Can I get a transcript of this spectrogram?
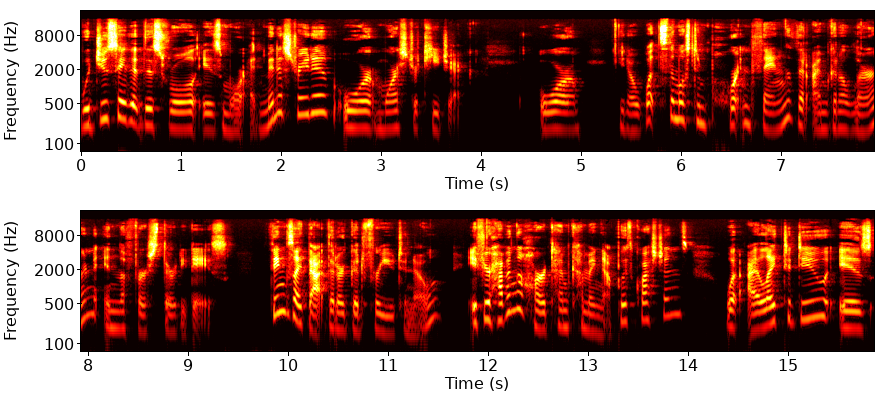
would you say that this role is more administrative or more strategic? Or, you know, what's the most important thing that I'm going to learn in the first 30 days? Things like that that are good for you to know. If you're having a hard time coming up with questions, what I like to do is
